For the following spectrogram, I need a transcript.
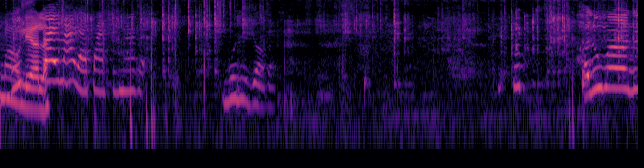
माऊली आला. बुली जॉब हनुमान హనుమాను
